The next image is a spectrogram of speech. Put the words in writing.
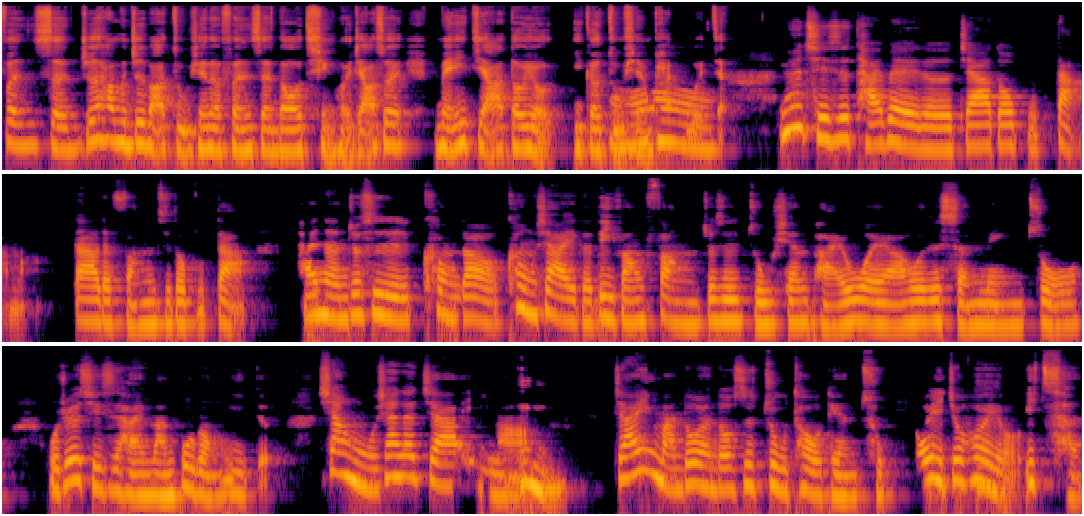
分身，就是他们就是把祖先的分身都请回家，所以每一家都有一个祖先牌位这样。因为其实台北的家都不大嘛，大家的房子都不大。还能就是空到空下一个地方放，就是祖先牌位啊，或者是神明桌，我觉得其实还蛮不容易的。像我现在在嘉义嘛，嘉义蛮多人都是住透天厝，所以就会有一层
